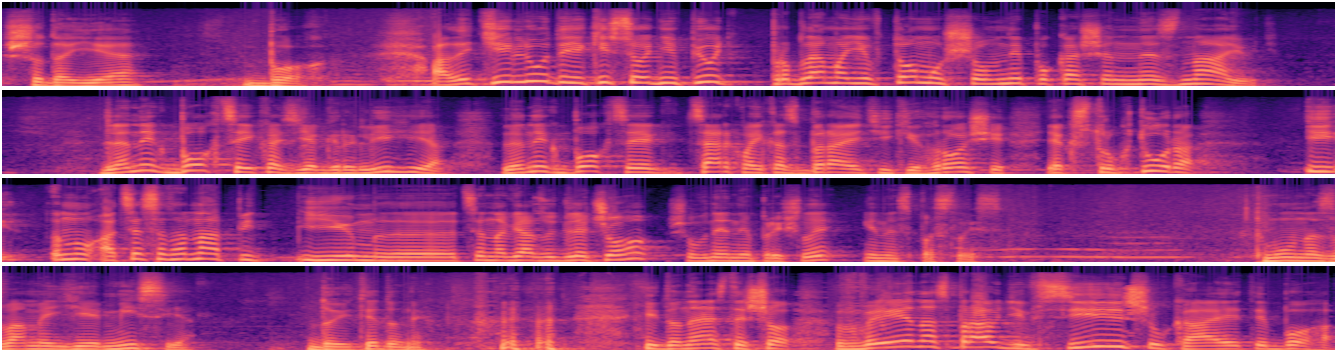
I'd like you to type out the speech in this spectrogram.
що дає Бог. Але ті люди, які сьогодні п'ють, проблема є в тому, що вони поки ще не знають. Для них Бог це якась як релігія, для них Бог це як церква, яка збирає тільки гроші, як структура. І, ну, а це сатана під, їм е, це нав'язує для чого? Щоб вони не прийшли і не спаслися. Тому у нас з вами є місія дойти до них і донести, що ви насправді всі шукаєте Бога.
